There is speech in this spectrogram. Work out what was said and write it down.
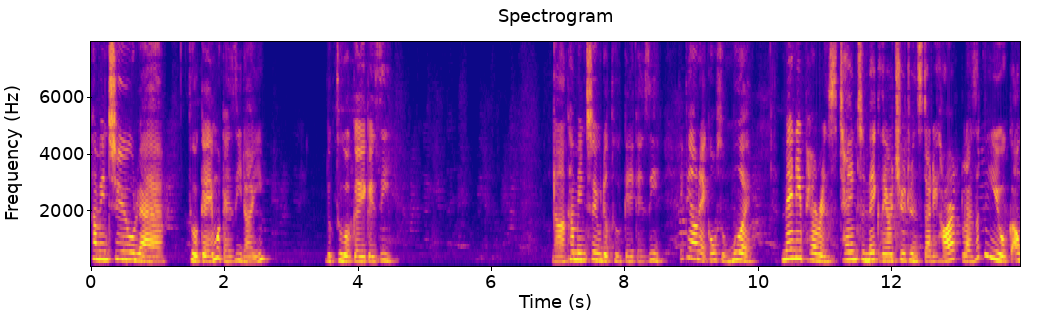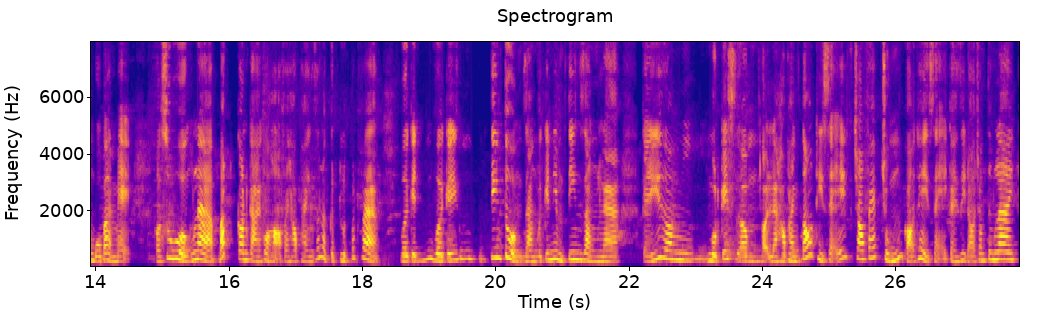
come into là thừa kế một cái gì đấy. Được thừa kế cái gì? Đó come into được thừa kế cái gì? Tiếp theo này câu số 10 Many parents tend to make their children study hard là rất nhiều các ông bố bà mẹ có xu hướng là bắt con cái của họ phải học hành rất là cực lực vất vả. Với cái với cái tin tưởng rằng với cái niềm tin rằng là cái um, một cái um, gọi là học hành tốt thì sẽ cho phép chúng có thể sẽ cái gì đó trong tương lai.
